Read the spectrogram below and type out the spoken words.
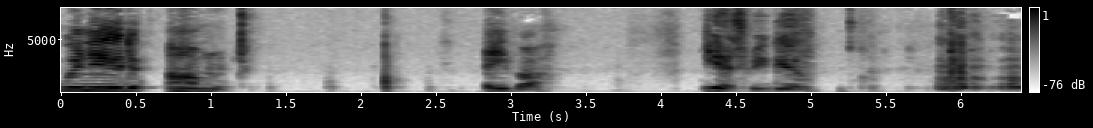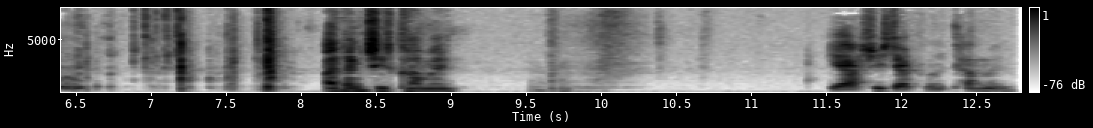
We need, um, Ava. Yes, we do. I think she's coming. Yeah, she's definitely coming.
